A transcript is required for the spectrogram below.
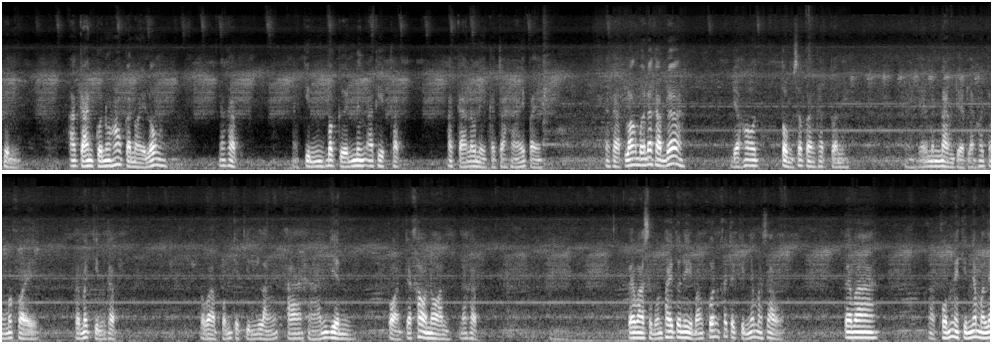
ขึ้น อาการกลนของเฮากันหน่อยลงนะครับ กินบ่เกินหนึ่งอาทิตย์ครับ อาการเราเนี่ยก็จะหายไปนะครับลองเบิ่งนะครับเด้อเดี๋ยวเฮาต้มซะก่อนครับตอนนี้เดี๋ยวมันน้ำเดือดแล้วเฮาจังมาค่อยค่อยมากินครับ เพราะว่าผมจะกินหลังอาหารเย็นก่อนจะเข้านอนนะครับ แต่ว่าสมุนไพรตัวนี้บางคนเขาจะกินย่ำมาเศร้า แต่ว่าอ่าผมเนี่ยกินย่ำมาแร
